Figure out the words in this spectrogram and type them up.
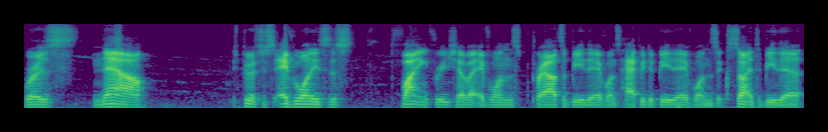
Whereas now, it's pretty much just everyone is just fighting for each other. Everyone's proud to be there. Everyone's happy to be there. Everyone's excited to be there,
